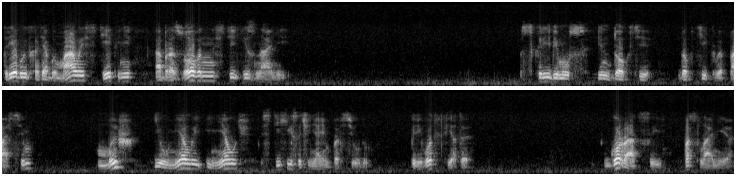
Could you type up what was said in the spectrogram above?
требуют хотя бы малой степени образованности и знаний. Скрибимус индокти доктикве пассим, мышь и умелый, и неуч стихи сочиняем повсюду. Перевод Фета. Гораций. Послание.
